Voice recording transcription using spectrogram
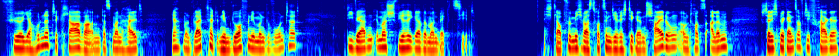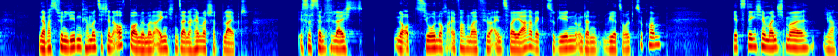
für Jahrhunderte klar waren, dass man halt, ja, man bleibt halt in dem Dorf, in dem man gewohnt hat, die werden immer schwieriger, wenn man wegzieht. Ich glaube, für mich war es trotzdem die richtige Entscheidung. Und trotz allem stelle ich mir ganz oft die Frage, na, was für ein Leben kann man sich denn aufbauen, wenn man eigentlich in seiner Heimatstadt bleibt? Ist es denn vielleicht eine Option, noch einfach mal für ein, zwei Jahre wegzugehen und dann wieder zurückzukommen? Jetzt denke ich mir manchmal, ja,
